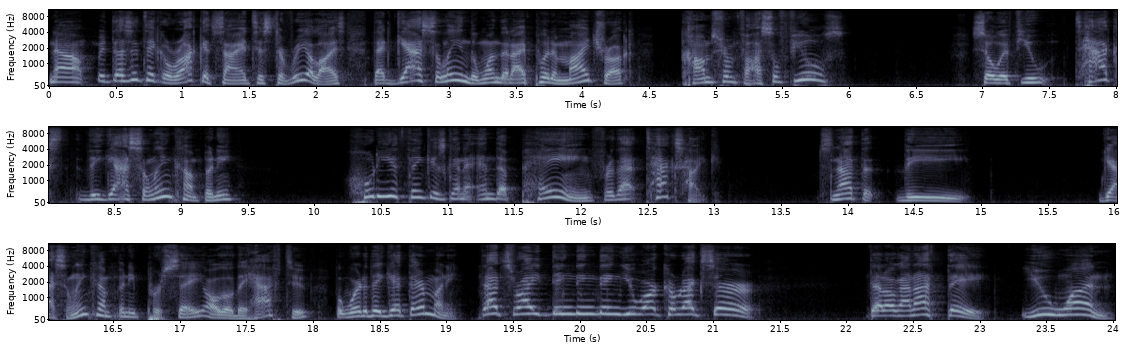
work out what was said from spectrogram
Now, it doesn't take a rocket scientist to realize that gasoline, the one that I put in my truck, comes from fossil fuels. So if you tax the gasoline company, who do you think is going to end up paying for that tax hike? It's not that the gasoline company per se, although they have to, but where do they get their money? That's right, ding, ding, ding, you are correct, sir. Te lo ganaste. You won.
